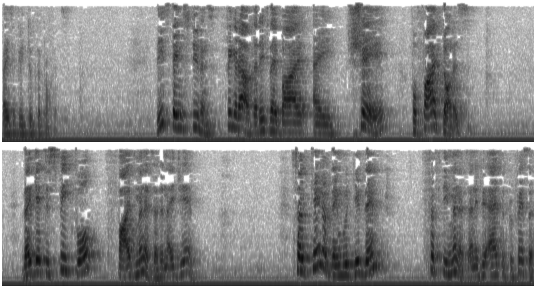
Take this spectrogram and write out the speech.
basically took the profits. These 10 students figured out that if they buy a share for $5, they get to speak for five minutes at an AGM. So 10 of them would give them 50 minutes, and if you add the professor,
